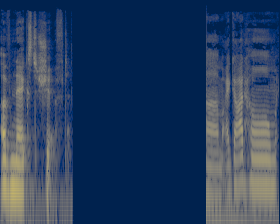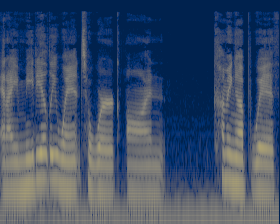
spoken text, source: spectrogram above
of Next Shift. Um, I got home and I immediately went to work on coming up with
